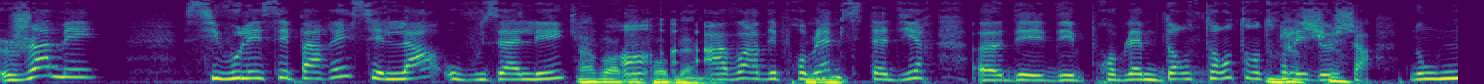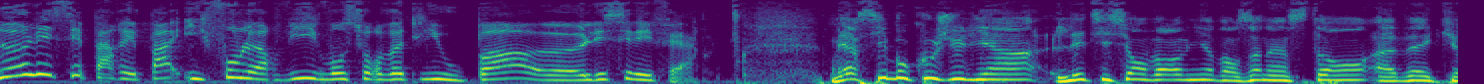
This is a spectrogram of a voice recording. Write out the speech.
jamais. Si vous les séparez, c'est là où vous allez Avoir des problèmes. avoir des problèmes, c'est-à-dire euh, des, des problèmes d'entente entre Bien les sûr. deux chats. Donc ne les séparez pas, ils font leur vie, ils vont sur votre lit ou pas, euh, laissez-les faire. Merci beaucoup Julien. Laetitia, on va revenir dans un instant avec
